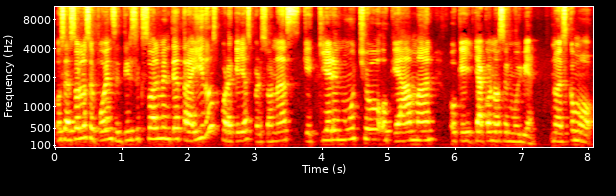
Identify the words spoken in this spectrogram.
O sea, solo se pueden sentir sexualmente atraídos por aquellas personas que quieren mucho o que aman o que ya conocen muy bien. No es como,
